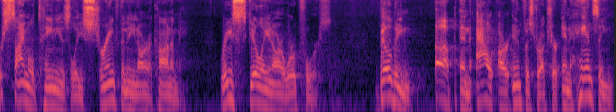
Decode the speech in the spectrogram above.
we're simultaneously strengthening our economy, reskilling our workforce, building up and out our infrastructure, enhancing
